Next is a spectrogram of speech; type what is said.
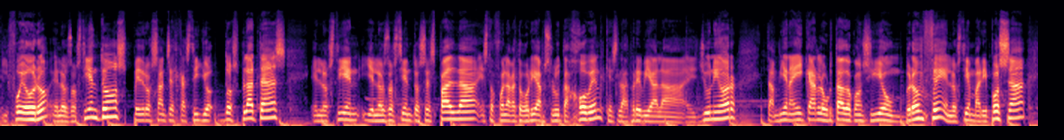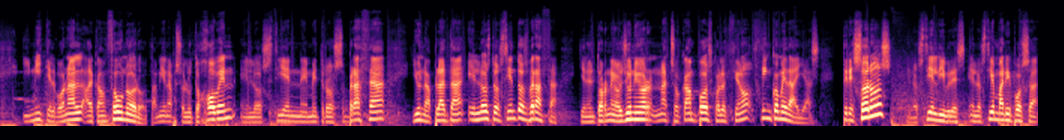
y fue oro en los 200, Pedro Sánchez Castillo dos platas, en los 100 y en los 200 espalda, esto fue en la categoría absoluta joven, que es la previa a la eh, junior, también ahí Carlos Hurtado consiguió un bronce en los 100 mariposa y Miquel Bonal alcanzó un oro, también absoluto joven, en los 100 metros braza y una plata en los 200 braza. Y en el torneo junior, Nacho Campos coleccionó 5 medallas. Tres oros en los 100 libres, en los 100 mariposa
